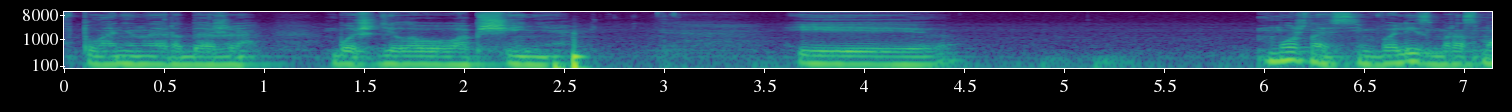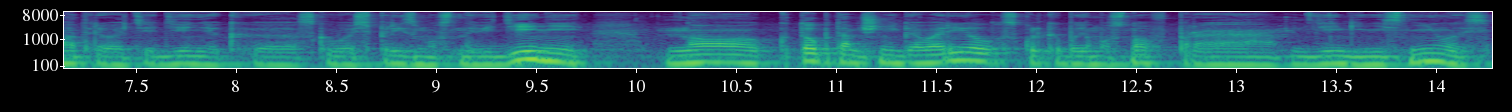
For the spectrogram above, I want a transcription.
в плане, наверное, даже больше делового общения. И можно символизм рассматривать денег э, сквозь призму сновидений, но кто бы там что ни говорил, сколько бы ему снов про деньги не снилось,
